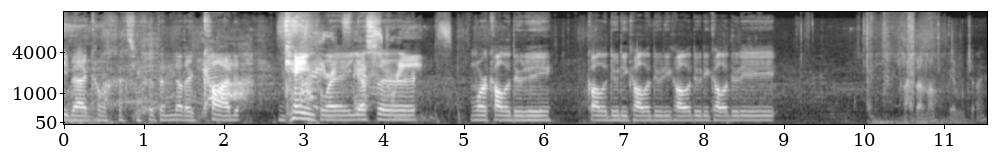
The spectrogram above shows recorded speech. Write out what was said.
Teabag coming at you with another COD gameplay. Yes, sir. More Call of Duty. Call of Duty, Call of Duty, Call of Duty, Call of Duty. I have ammo. Okay, I'm chilling.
